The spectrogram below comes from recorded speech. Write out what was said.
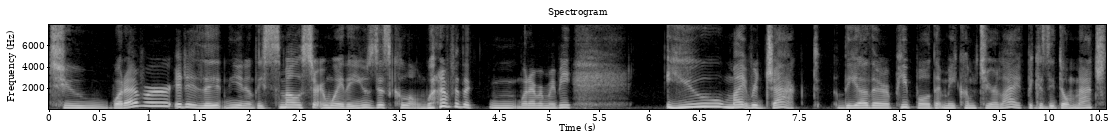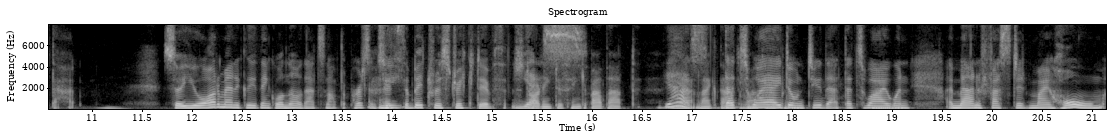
to whatever it is they you know they smell a certain way they use this cologne whatever the mm, whatever it may be you might reject the other people that may come to your life because they mm. don't match that mm. so you automatically think, well, no, that's not the person. So it's a bit restrictive starting yes. to think about that. Yes, yeah, like that. That's why I don't do that. That's why mm. when I manifested my home,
